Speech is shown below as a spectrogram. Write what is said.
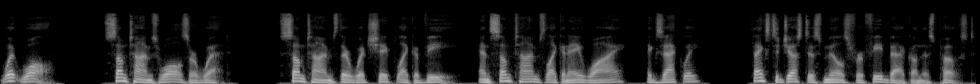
Wet wall. Sometimes walls are wet. Sometimes they're wet shaped like a V, and sometimes like an AY, exactly? Thanks to Justice Mills for feedback on this post.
